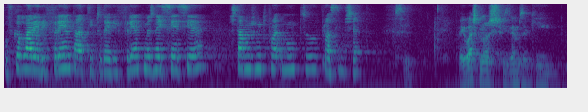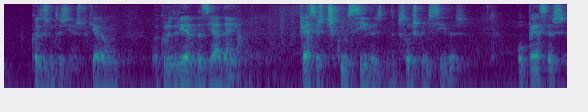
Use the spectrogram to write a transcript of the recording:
O vocabulário é diferente, a atitude é diferente, mas na essência estávamos muito, muito próximos, certo? Sim. Eu acho que nós fizemos aqui coisas muito giras, porque eram, a curadoria era baseada em peças desconhecidas de pessoas conhecidas ou peças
